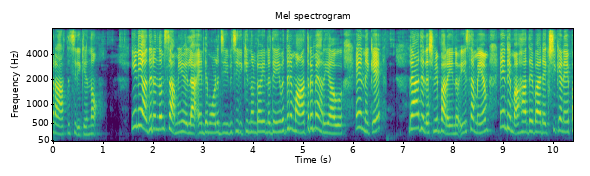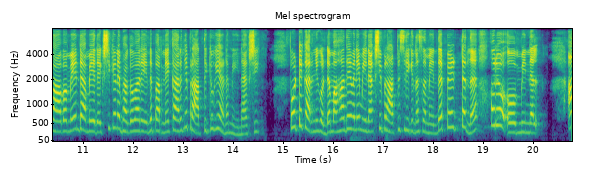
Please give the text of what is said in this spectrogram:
പ്രാർത്ഥിച്ചിരിക്കുന്നു. ഇനി അതിനൊന്നും സമയമില്ല. എന്റെ മോൾ ജീവിച്ചിരിക്കുന്നുണ്ടോ എന്ന് ദൈവത്തിന് മാത്രമേ അറിയാവൂ എന്നൊക്കെ രാജലക്ഷ്മി പറയുന്നു. ഈ സമയം എന്റെ മഹാദേവ രക്ഷിക്കണേ പാവം എന്റെ അമ്മയെ രക്ഷിക്കണേ ഭഗവാനെ എന്ന് പറഞ്ഞ് കരഞ്ഞ് പ്രാർത്ഥിക്കുകയാണ് മീനാക്ഷി. പൊട്ടിക്കരഞ്ഞുകൊണ്ട് മഹാദേവനെ മീനാക്ഷി പ്രാർത്ഥിച്ചിരിക്കുന്ന സമയത്ത് പെട്ടെന്ന് ഒരു മിന്നൽ ആ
